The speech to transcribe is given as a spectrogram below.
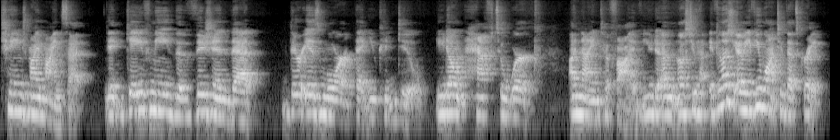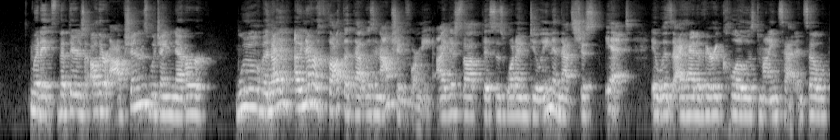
change my mindset. It gave me the vision that there is more that you can do. You don't have to work a nine to five. You unless you have, unless you, I mean, if you want to, that's great. But it's that there's other options, which I never and I, I never thought that that was an option for me. I just thought this is what I'm doing and that's just it. It was, I had a very closed mindset. And so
